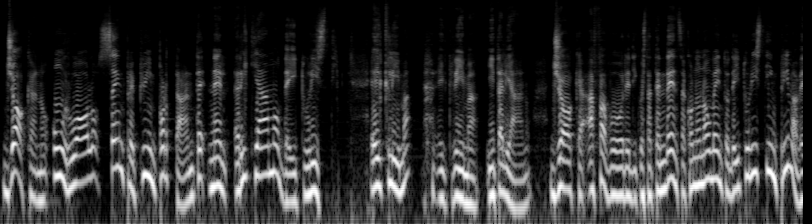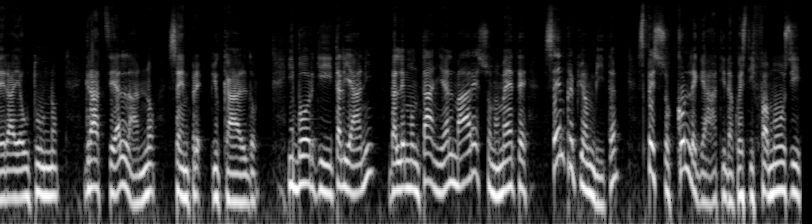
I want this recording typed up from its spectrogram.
giocano un ruolo sempre più importante nel richiamo dei turisti. E il clima, il clima italiano, gioca a favore di questa tendenza con un aumento dei turisti in primavera e autunno, grazie all'anno sempre più caldo. I borghi italiani dalle montagne al mare sono mete sempre più ambite, spesso collegati da questi famosi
